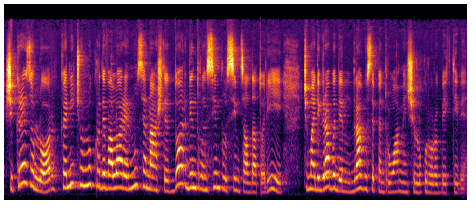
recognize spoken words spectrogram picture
și crezul lor că niciun lucru de valoare nu se naște doar dintr-un simplu simț al datoriei, ci mai degrabă din dragoste pentru oameni și lucruri obiective.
